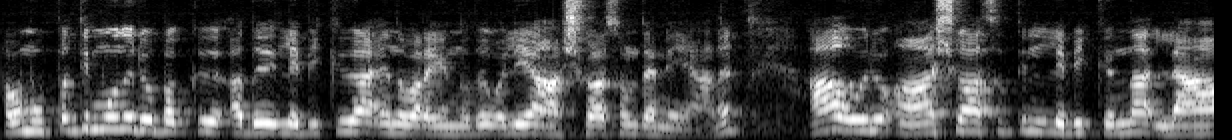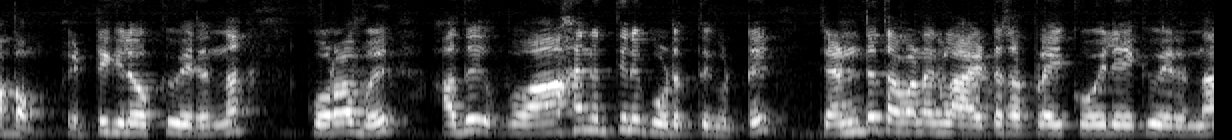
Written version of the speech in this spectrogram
അപ്പോൾ മുപ്പത്തിമൂന്ന് രൂപക്ക് അത് ലഭിക്കുക എന്ന് പറയുന്നത് വലിയ ആശ്വാസം തന്നെയാണ്. ആ ഒരു ആശ്വാസത്തിൽ ലഭിക്കുന്ന ലാഭം എട്ട് കിലോക്ക് വരുന്ന കുറവ് അത് വാഹനത്തിന് കൊടുത്തുവിട്ട് രണ്ട് തവണകളായിട്ട് സപ്ലൈകോയിലേക്ക് വരുന്ന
